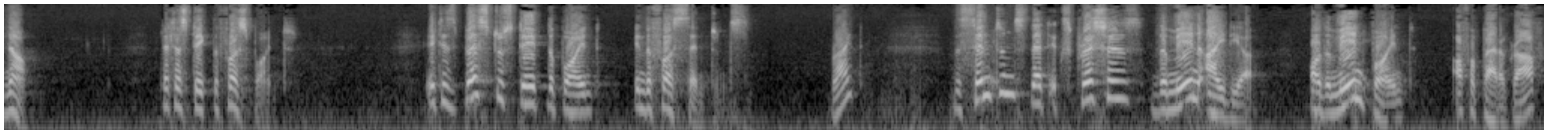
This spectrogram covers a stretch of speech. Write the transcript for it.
Now, let us take the first point. It is best to state the point in the first sentence, right? The sentence that expresses the main idea or the main point of a paragraph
